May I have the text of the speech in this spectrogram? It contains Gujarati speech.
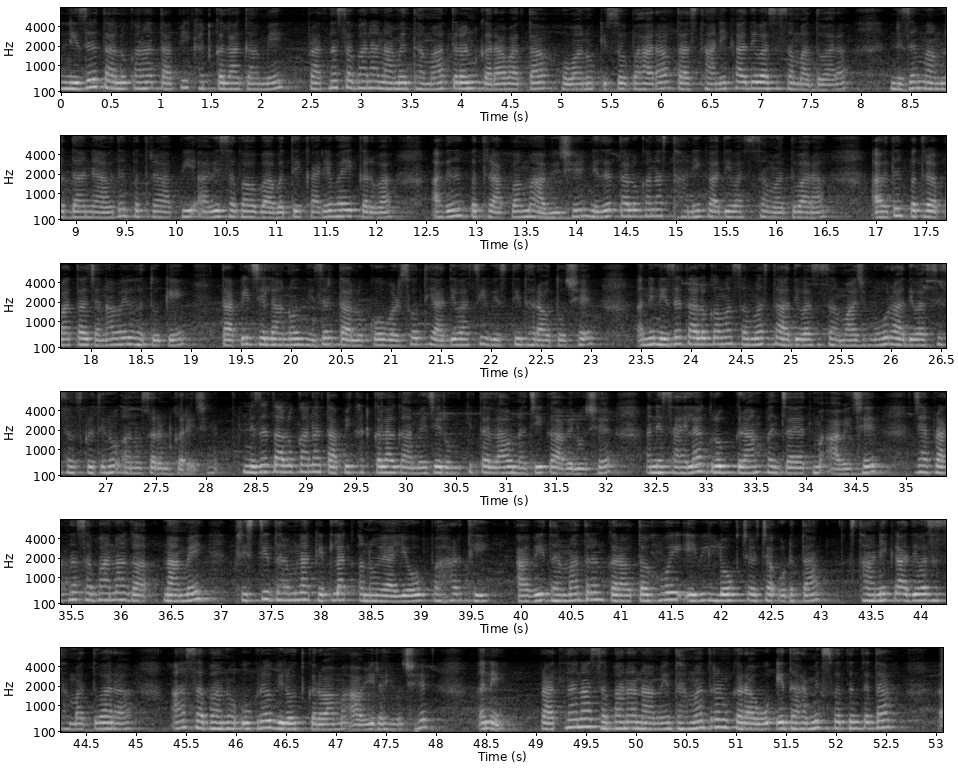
નિઝર તાલુકાના તાપી ખટકલા ગામે પ્રાર્થના સભાના નામે ધમાતરણ કરાવાતા હોવાનો કિસ્સો બહાર આવતા સ્થાનિક આદિવાસી સમાજ દ્વારા નિઝર મામલતદારને આવેદનપત્ર આપી આવી સભાઓ બાબતે કાર્યવાહી કરવા આવેદનપત્ર આપવામાં આવ્યું છે. નિઝર તાલુકાના સ્થાનિક આદિવાસી સમાજ દ્વારા આવેદનપત્ર અપાતા જણાવાયું હતું કે, તાપી જિલ્લાનો નિઝર તાલુકો વર્ષોથી આદિવાસી વસ્તી ધરાવતો છે અને નિઝર તાલુકામાં સમસ્ત આદિવાસી સમાજ મૂળ આદિવાસી સંસ્કૃતિનું અનુસરણ કરે છે. નિઝર તાલુકાના તાપી ખટકલા ગામે જે રૂમકી તલાવ નજીક આવેલું છે અને સાયલા ગ્રુપ ગ્રામ પંચાયતમાં આવે છે, જ્યાં પ્રાર્થના સભાના નામે ખ્રિસ્તી ધર્મના કેટલાક અનુયાયીઓ બહારથી આવી ધર્માંતરણ કરાવતા હોય એવી લોકચર્ચા ઉડતા સ્થાનિક આદિવાસી સમાજ દ્વારા આ સભાનો ઉગ્ર વિરોધ કરવામાં આવી રહ્યો છે અને પ્રાર્થનાના સભાના નામે ધર્માંતરણ કરાવવું એ ધાર્મિક સ્વતંત્રતા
